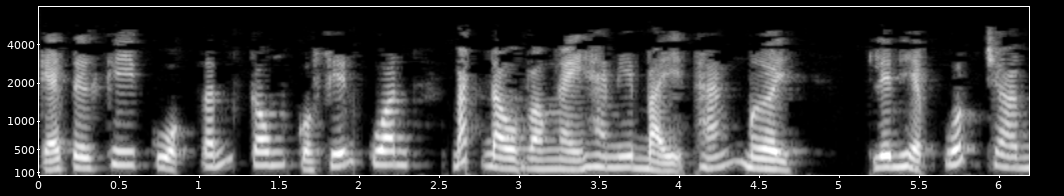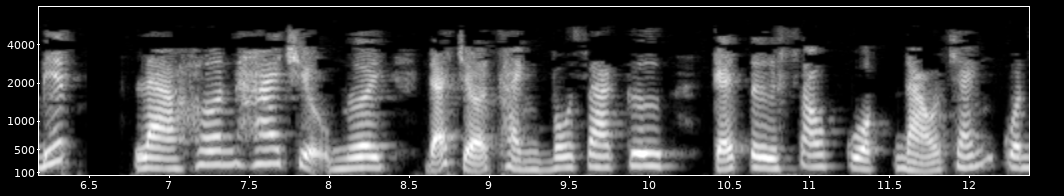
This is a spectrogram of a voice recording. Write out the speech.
kể từ khi cuộc tấn công của phiến quân bắt đầu vào ngày 27 tháng 10. Liên Hiệp Quốc cho biết là hơn 2 triệu người đã trở thành vô gia cư kể từ sau cuộc đảo tránh quân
